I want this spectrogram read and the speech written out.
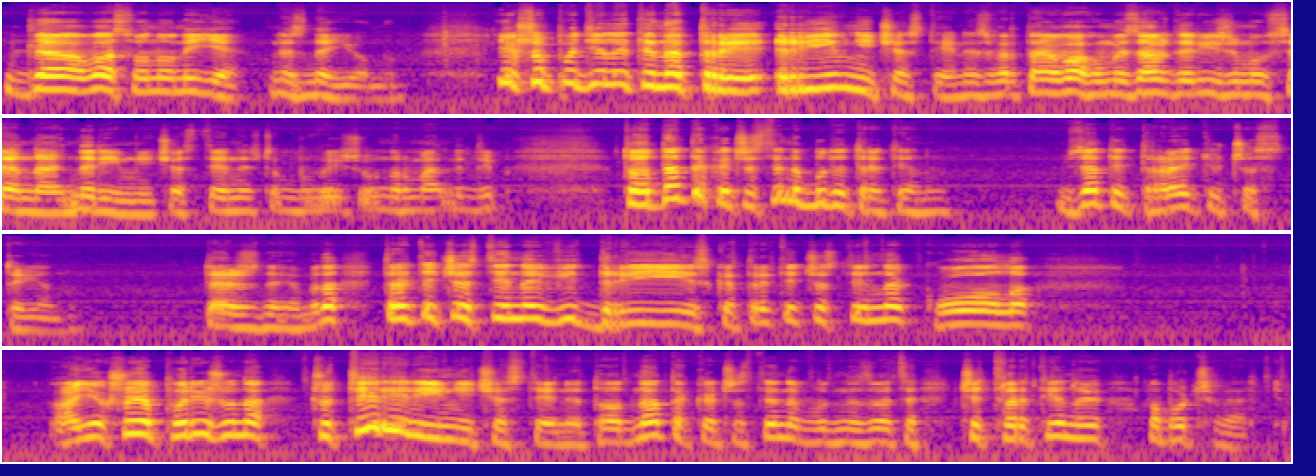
Для вас воно не є незнайомим. Якщо поділити на три рівні частини, звертаю увагу, ми завжди ріжемо все на, на рівні частини, щоб вийшов нормальний дріб, то одна така частина буде третина. Взяти третю частину. Теж знаємо. Да? Третя частина відрізка, третя частина кола. А якщо я поріжу на чотири рівні частини, то одна така частина буде називатися четвертиною або чвертю.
